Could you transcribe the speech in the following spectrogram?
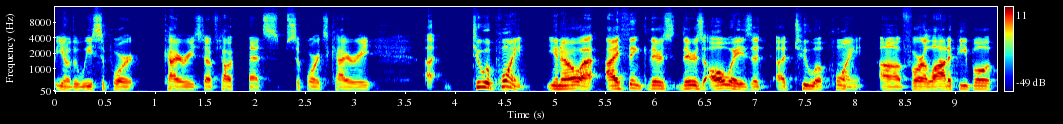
you know the we support Kyrie stuff. Talking that supports Kyrie uh, to a point. You know, I, I think there's there's always a, a to a point. Uh, for a lot of people,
